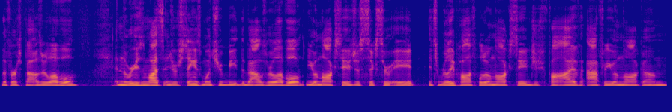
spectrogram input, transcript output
the first Bowser level. And the reason why it's interesting is once you beat the Bowser level, you unlock stages 6 through 8. It's really possible to unlock stage 5 after you unlock um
